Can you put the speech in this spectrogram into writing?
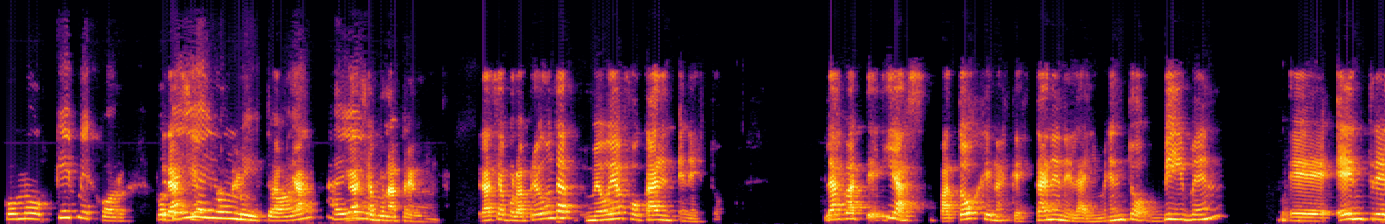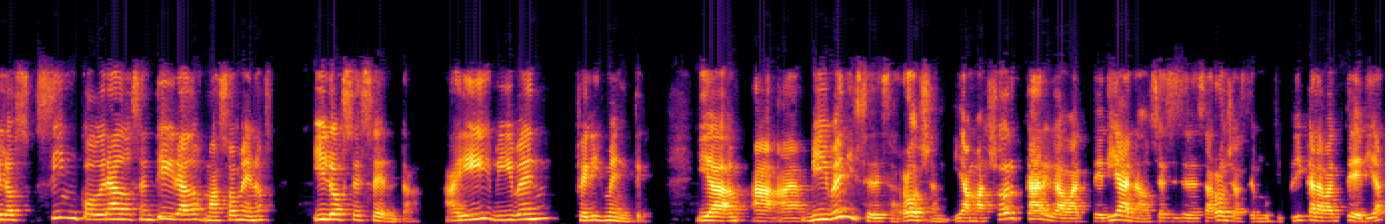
¿Cómo, ¿Qué es mejor? Porque ahí hay un mito. ¿eh? Gracias, por la pregunta. Gracias por la pregunta. Me voy a enfocar en esto. Las bacterias patógenas que están en el alimento viven eh, entre los 5 grados centígrados, más o menos, y los 60. Ahí viven felizmente. Y viven y se desarrollan. Y a mayor carga bacteriana, o sea, si se desarrolla, se multiplica la bacteria,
